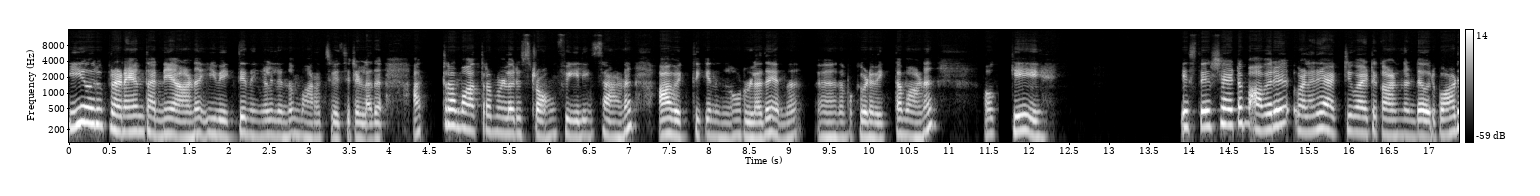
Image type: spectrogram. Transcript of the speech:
ഈ ഒരു പ്രണയം തന്നെയാണ് ഈ വ്യക്തി നിങ്ങളിൽ നിന്നും മറച്ചു വെച്ചിട്ടുള്ളത്. അത്രമാത്രമുള്ള ഒരു സ്ട്രോങ് ഫീലിങ്സ് ആണ് ആ വ്യക്തിക്ക് നിങ്ങളോടുള്ളത് എന്ന് നമുക്കിവിടെ വ്യക്തമാണ്. ഓക്കേ യെസ് തീർച്ചയായിട്ടും അവർ വളരെ ആക്റ്റീവായിട്ട് കാണുന്നുണ്ട്. ഒരുപാട്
